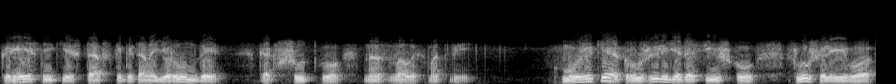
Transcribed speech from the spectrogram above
крестники штабс-капитана Ерунды, как в шутку назвал их Матвей. Мужики окружили деда Фишку, слушали его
